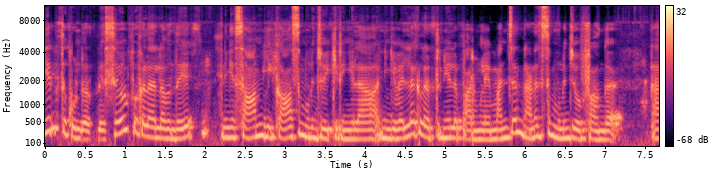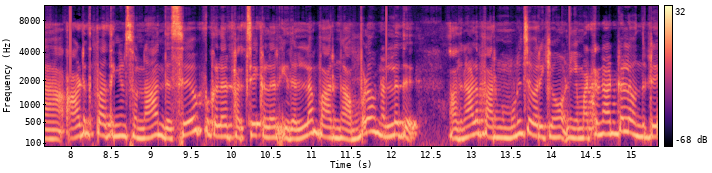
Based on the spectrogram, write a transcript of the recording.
ஈர்த்து கொண்டு வரக்கூடிய சிவப்பு கலர்ல வந்து நீங்க சாமிக்கு காசு முடிஞ்சு வைக்கிறீங்களா? நீங்க வெள்ளை கலர் துணியில பாருங்களேன் மஞ்சள் நனைச்சு முடிஞ்சு வைப்பாங்க. அடுத்து பாத்தீங்கன்னு சொன்னா இந்த சிவப்பு கலர் பச்சை கலர் இதெல்லாம் பாருங்க அவ்வளவு நல்லது. அதனால பாருங்க முடிஞ்ச வரைக்கும் நீங்க மற்ற நாட்கள்ல வந்துட்டு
